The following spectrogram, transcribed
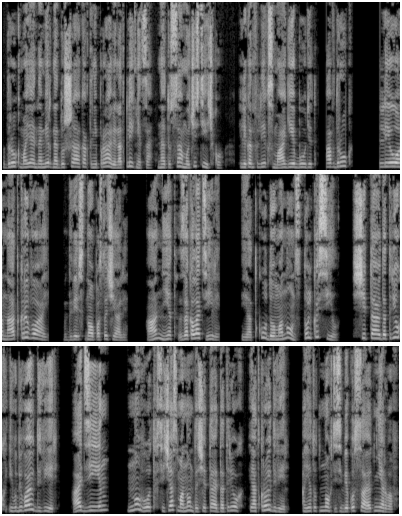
Вдруг моя иномирная душа как-то неправильно откликнется на эту самую частичку? Или конфликт с магией будет? А вдруг... «Леона, открывай!» В дверь снова постучали. А нет, заколотили. И откуда у Манон столько сил? Считаю до трех и выбиваю дверь. Один. Ну вот, сейчас Манон досчитает до трех и откроет дверь. А я тут ногти себе кусаю от нервов.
